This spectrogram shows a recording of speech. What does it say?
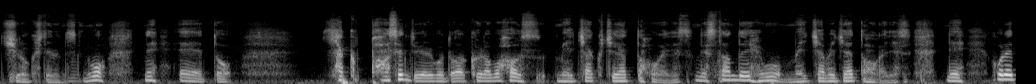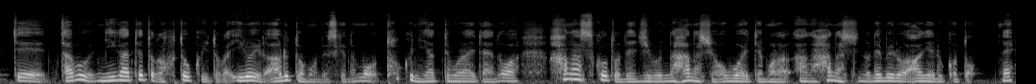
収録してるんですけども、ね、えっ、ー、と、100%言えることはクラブハウスめちゃくちゃやった方がいいです。で、スタンド FM もめちゃめちゃやった方がいいです。で、これって多分苦手とか不得意とかいろいろあると思うんですけども、特にやってもらいたいのは話すことで自分の話を覚えてもらう、あの話のレベルを上げること。ね、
